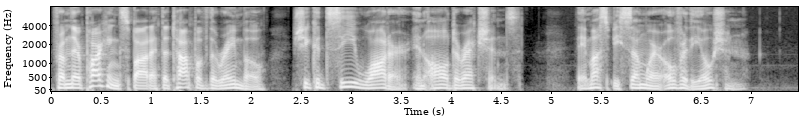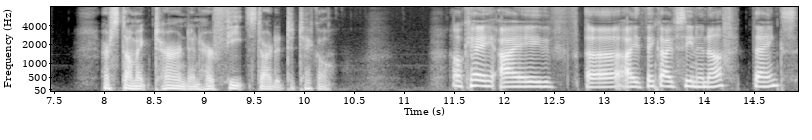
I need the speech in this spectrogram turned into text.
From their parking spot at the top of the rainbow, she could see water in all directions. They must be somewhere over the ocean. Her stomach turned and her feet started to tickle. Okay, I've, uh, I think I've seen enough. Thanks.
